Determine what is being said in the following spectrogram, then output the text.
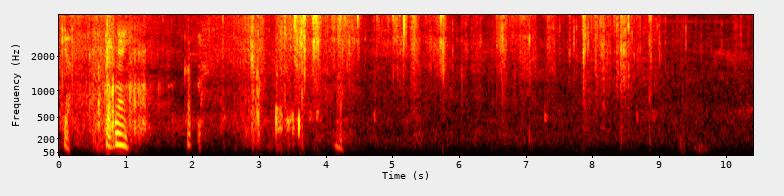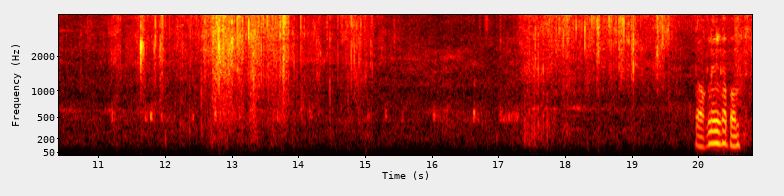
เพียบดอกใหญ่ครับดอกหนึงครับผม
